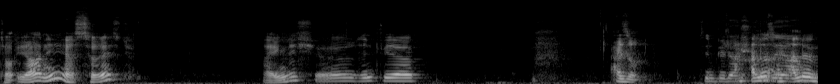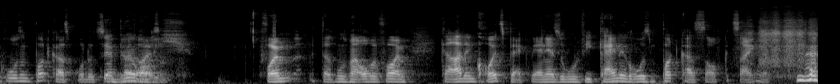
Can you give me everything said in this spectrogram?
Doch, ja, nee, hast du recht. Eigentlich äh, sind wir. Also, Sind wir da schon alle, sehr, alle großen sehr Podcast-Produzenten. draußen. bürgerlich. Vor allem, das muss man auch hervorheben, gerade in Kreuzberg werden ja so gut wie keine großen Podcasts aufgezeichnet.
